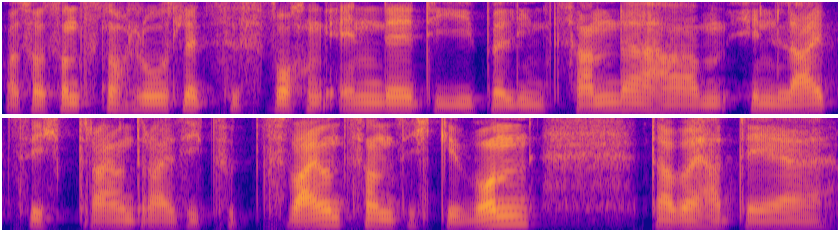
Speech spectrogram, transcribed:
Was war sonst noch los letztes Wochenende? Die Berlin Thunder haben in Leipzig 33 zu 22 gewonnen. Dabei hat der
